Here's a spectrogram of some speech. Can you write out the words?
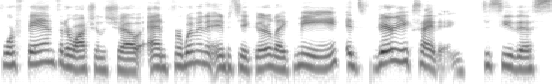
for fans that are watching the show and for women in particular, like me, it's very exciting to see this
